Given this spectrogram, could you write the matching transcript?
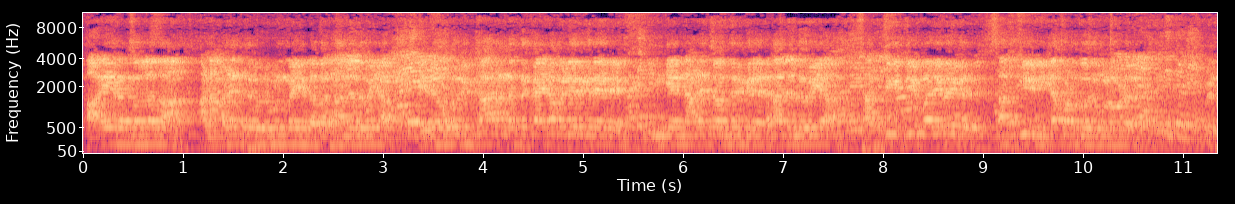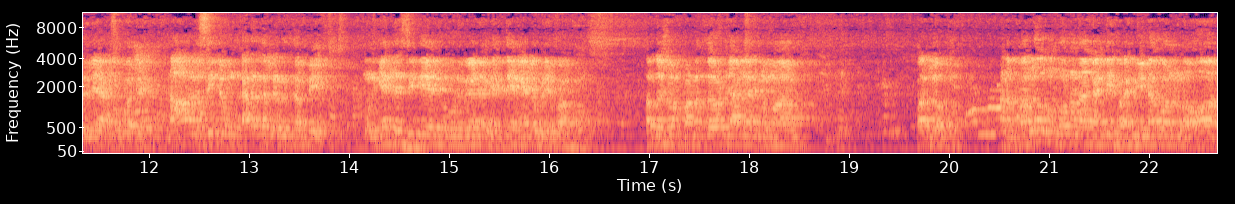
ஆயிரம் சொல்லலாம். ஆனா அழைத்த ஒரு உண்மை உள்ளவர் ஹாலலோயா ஏதோ ஒரு காரணத்துக்கு என்ன பண்ணிருக்கிறாரு இங்க என்ன அழைச்சு வந்திருக்கிறாரு. ஹalleluya. சக்தியும் அறிவர்கள் சக்தியை நீ என்ன பண்ண போகுது உங்களோட? விடுதலையாக்க போகுது நாலு சீட்டு உன் கரத்துல இருக்கு தம்பி. உனக்கு எந்த சீட்டு உனக்கு வேணும் எத்தைய கையில் இப்படி பார்ப்போம். சந்தோஷமா பணத்தோட ஜாலியாக இருக்கணுமா? பரலோகம். ஆனா பரலோகம் போகணும் நான் கண்டிப்பா நீ என்ன பண்ணணும்?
